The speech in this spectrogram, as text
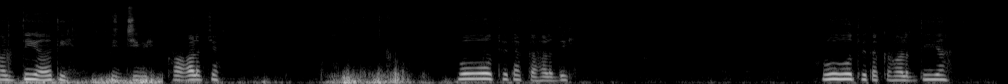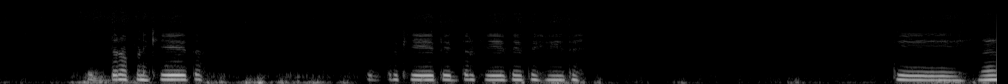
ਹਲਦੀ ਆ ਤੀ ਬੀਜੀ ਵੀ, ਖਾਲ ਚ। ਉਹ ਉੱਥੇ ਤੱਕ ਹਲਦੀ। ਉਹ ਉੱਥੇ ਤੱਕ ਹਲਦੀ ਆ। ਇੱਧਰ ਆਪਣੇ ਖੇਤ, ਇੱਧਰ ਖੇਤ ਇੱਧਰ ਖੇਤ ਤੇ ਖੇਤ। ਤੇ ਹੈ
